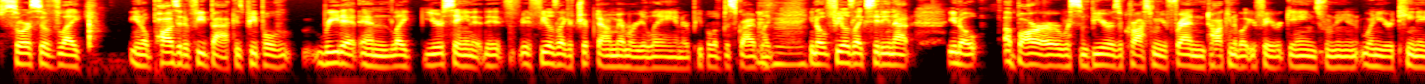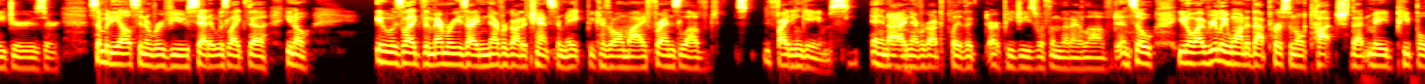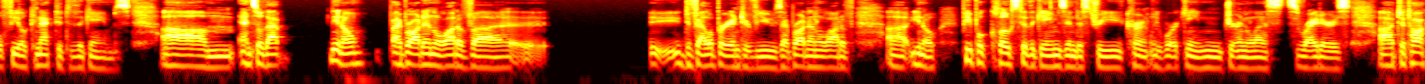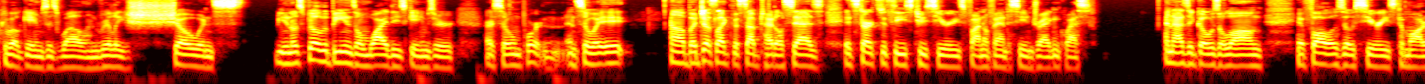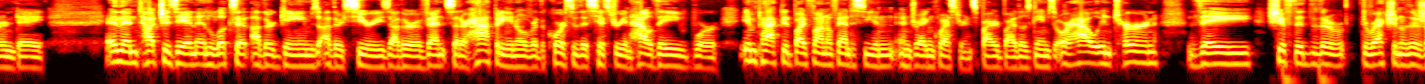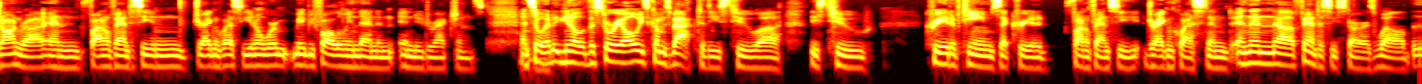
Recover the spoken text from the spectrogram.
source of like, you know, positive feedback is people read it and like you're saying it, it, it feels like a trip down memory lane or people have described like, Mhm. you know, it feels like sitting at, you know, a bar with some beers across from your friend talking about your favorite games from when you when you were teenagers or somebody else in a review said it was like the, you know, it was like the memories I never got a chance to make because all my friends loved fighting games and I Mm. never got to play the RPGs with them that I loved. And so, you know, I really wanted that personal touch that made people feel connected to the games. Um, and so that, you know, I brought in a lot of, uh, developer interviews. I brought in a lot of, uh, you know, people close to the games industry, currently working journalists, writers, uh, to talk about games as well and really show and s- you know spill the beans on why these games are are so important. And so it, uh, but just like the subtitle says, it starts with these two series, Final Fantasy and Dragon Quest. And as it goes along, it follows those series to modern day and then touches in and looks at other games, other series, other events that are happening over the course of this history and how they were impacted by Final Fantasy and, and Dragon Quest or inspired by those games, or how in turn they shifted the direction of the genre and Final Fantasy and Dragon Quest, you know, were maybe following then in, in new directions. And so it, you know, the story always comes back to these two uh these two creative teams that created Final Fantasy, Dragon Quest, and and then uh, Phantasy Star as well.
